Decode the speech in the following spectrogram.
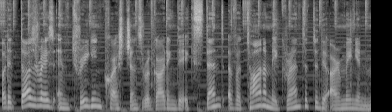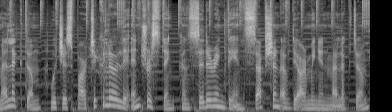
but it does raise intriguing questions regarding the extent of autonomy granted to the Armenian Melikdom, which is particularly interesting considering the inception of the Armenian Melikdom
